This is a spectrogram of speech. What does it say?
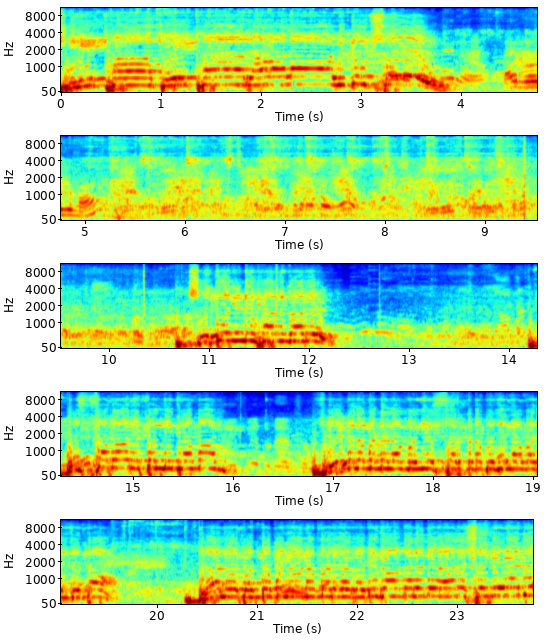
కేఖా కేఖా రావాలా రోజునా? సత్యం నిహాన్ గారు బెస్తవారిపల్లి గ్రామం వేముల మండలం వైఎస్ఆర్ కడప జిల్లా వారి జత. డ్రాలో పంతొమ్మిదవ నంబర్ రెడీగా ఉండాలని ఆలస్యం చేయలేదు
